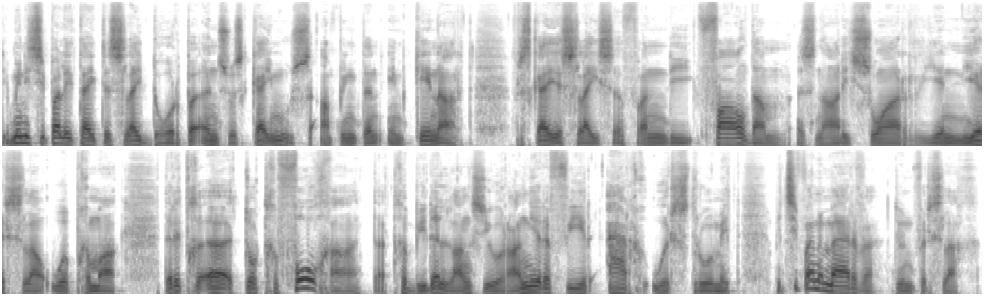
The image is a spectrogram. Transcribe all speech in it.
Die munisipaliteite sluit dorpe in soos Keimoes, Appington en Kenhardt. Verskeie sluise van die Vaaldam is na die swaar reën neerslag oopgemaak. Dit het uh, tot gevolg gehad dat gebiede langs die Oranje rivier erg oorstroom het. Mitsie van der Merwe doen verslag.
